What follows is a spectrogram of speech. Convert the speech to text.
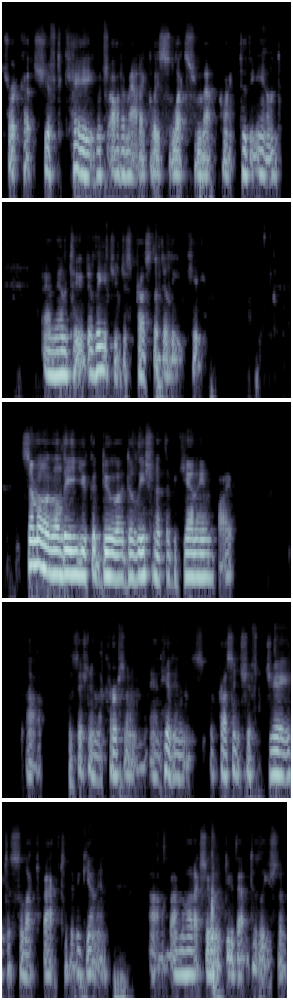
shortcut Shift K, which automatically selects from that point to the end. And then to delete, you just press the delete key. Similarly, you could do a deletion at the beginning by uh, positioning the cursor and hitting, pressing Shift J to select back to the beginning. Uh, I'm not actually going to do that deletion.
